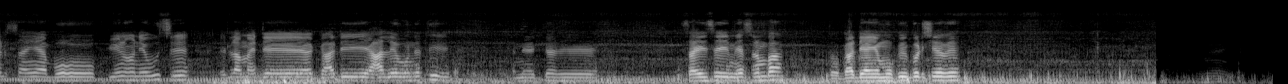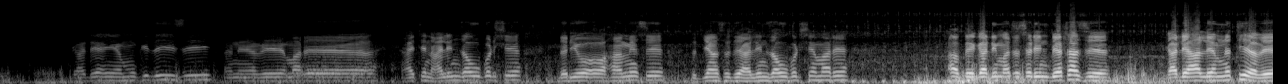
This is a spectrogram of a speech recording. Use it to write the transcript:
ફ્રેન્ડ્સ અહીંયા બહુ પીણો ને એવું છે, એટલા માટે ગાડી હાલે નથી. અને અત્યારે સહી સહી મેસરંબા તો ગાડી અહીંયા મૂકવી પડશે હવે. ગાડી અહીંયા મૂકી દઈએ છીએ અને હવે અમારે અહીંથી હાલીને જવું પડશે. દરિયો સામે છે, તો ત્યાં સુધી હાલીને જવું પડશે અમારે. આ બે ગાડીમાં તો ચડીને બેઠા છે. ગાડી હાલે એમ નથી હવે,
